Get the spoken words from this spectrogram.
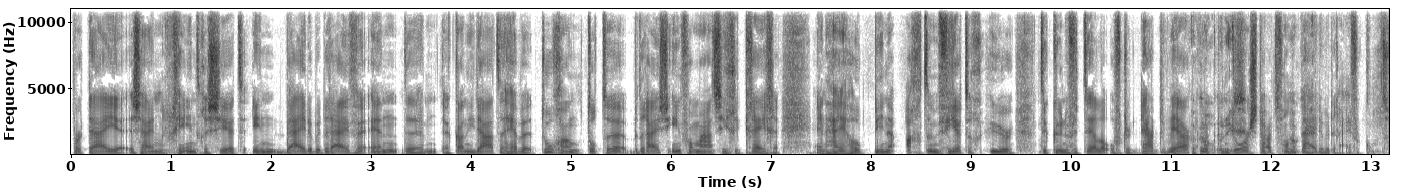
partijen zijn geïnteresseerd in beide bedrijven. En de eh, kandidaten hebben toegang tot de bedrijfsinformatie gekregen. En hij hoopt binnen 48 uur te kunnen vertellen of er daadwerkelijk een doorstart van beide bedrijven komt.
